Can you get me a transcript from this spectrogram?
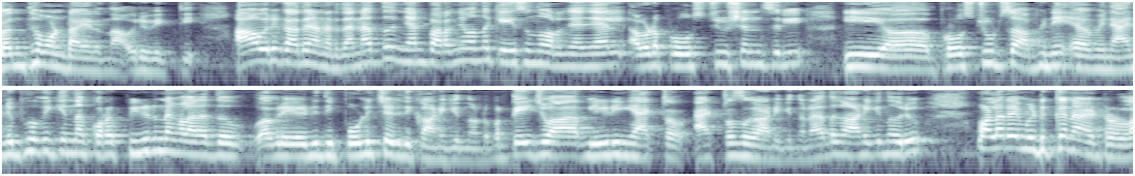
ബന്ധമുണ്ടായിരുന്ന ഒരു വ്യക്തി. ആ ഒരു കഥയാണ്. അതിനകത്ത് ഞാൻ പറഞ്ഞു വന്ന കേസ് എന്ന് പറഞ്ഞു കഴിഞ്ഞാൽ അവിടെ പ്രോസ്റ്റിറ്റ്യൂഷൻസിൽ ഈ പ്രോസ്റ്റിറ്റ്യൂട്ട്സ് അഭിനയ പിന്നെ അനുഭവിക്കുന്ന കുറെ പീഡനങ്ങൾ അതിനകത്ത് അവർ എഴുതി പൊളിച്ചെഴുതി കാണിക്കുന്നുണ്ട്. പ്രത്യേകിച്ച് ആ ലീഡിങ് ആക്ടർ ആക്ട്രസ് കാണിക്കുന്നുണ്ട്. അത് കാണിക്കുന്ന ഒരു വളരെ മിടുക്കനായിട്ടുള്ള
